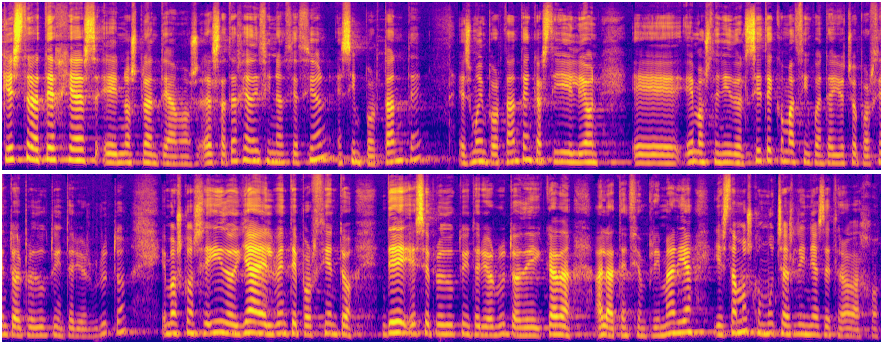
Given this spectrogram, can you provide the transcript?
¿Qué estrategias eh, nos planteamos? La estrategia de financiación es importante es muy importante. En Castilla y León eh, hemos tenido el 7,58% del Producto Interior Bruto. Hemos conseguido ya el 20% de ese Producto Interior Bruto dedicada a la atención primaria y estamos con muchas líneas de trabajo.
